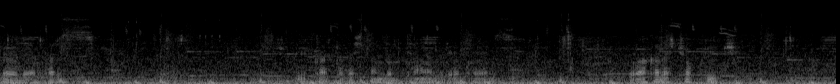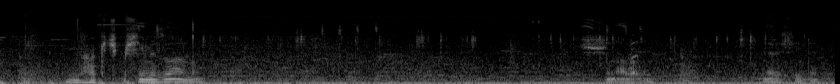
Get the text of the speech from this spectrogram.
Şöyle yaparız. Şu büyük arkadaştan da bir tane buraya koyarız. Bu arkadaş çok büyük. Daha küçük bir şeyimiz var mı? Şunu alalım. Neresiydi?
